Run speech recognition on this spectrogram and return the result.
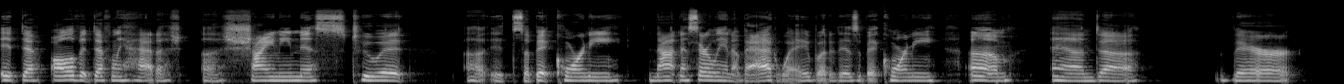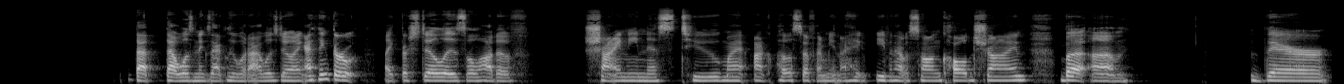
it def- all of it definitely had a, sh- a shininess to it. Uh, it's a bit corny, not necessarily in a bad way, but it is a bit corny. Um, and uh, there, that that wasn't exactly what I was doing. I think there, like, there still is a lot of shininess to my acapella stuff. I mean, I even have a song called "Shine," but um, there,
